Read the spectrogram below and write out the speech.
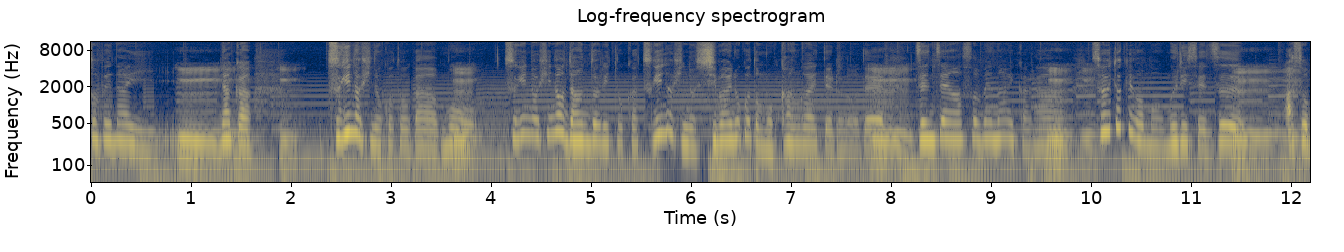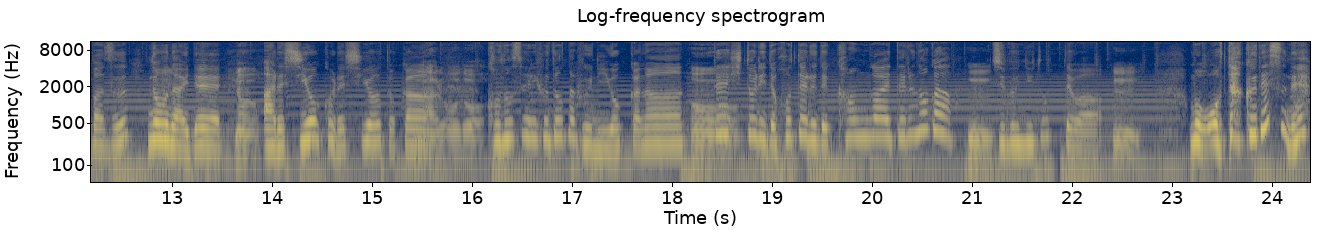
遊べない、うん。なんかうん次の日のことがもう、うん。次の日の段取りとか次の日の芝居のことも考えてるので、うん。全然遊べないから、うんうん。そういう時はもう無理せず、うんうん遊ばず脳内で、うん。あれしようこれしようとなか。このセリフどんな風に言おうかなうん。って一人でホテルで考えてるのがうん。自分にとってはうん。もうオタクですね。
